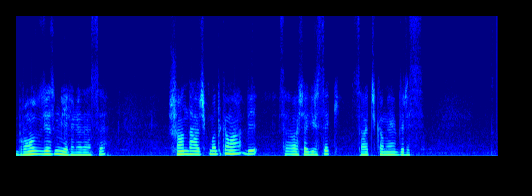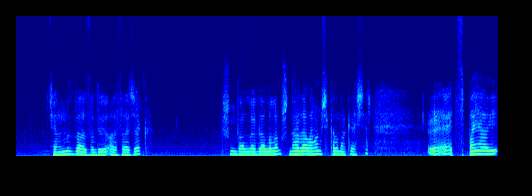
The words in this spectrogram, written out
Bronz diyeceğim geliyor nedense. Şu anda acıkmadık ama bir savaşa girsek sağ çıkamayabiliriz. Canımız da azalıyor, azalacak. Şunu dalları da alalım. Şunları da alalım çıkalım arkadaşlar. Ee, Evet bayağı bir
